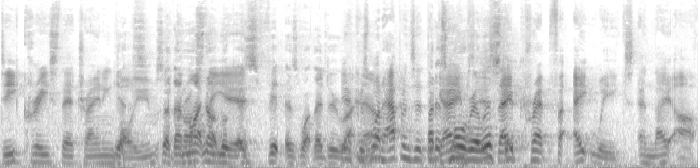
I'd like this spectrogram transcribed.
decrease their training Yes. volume. So they might not the look year. as fit as what they do Yeah, right now. because what happens at but the it's games more is realistic. they prep for eight weeks and they are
